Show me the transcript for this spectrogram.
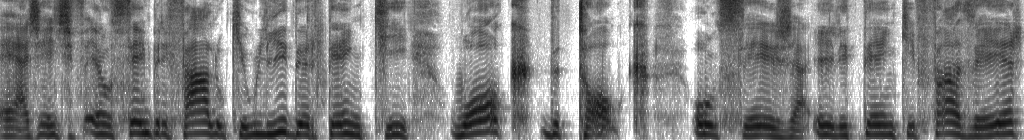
É, a gente, eu sempre falo que o líder tem que walk the talk, ou seja, ele tem que fazer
